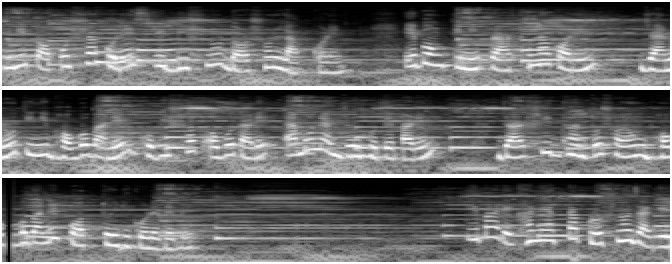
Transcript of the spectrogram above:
যিনি তপস্যা করে শ্রী বিষ্ণুর দর্শন লাভ করেন এবং তিনি প্রার্থনা করেন যেন তিনি ভগবানের ভবিষ্যৎ অবতারে এমন একজন হতে পারেন যার সিদ্ধান্ত স্বয়ং ভগবানের পথ তৈরি করে দেবে। এবার এখানে একটা প্রশ্ন জাগে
